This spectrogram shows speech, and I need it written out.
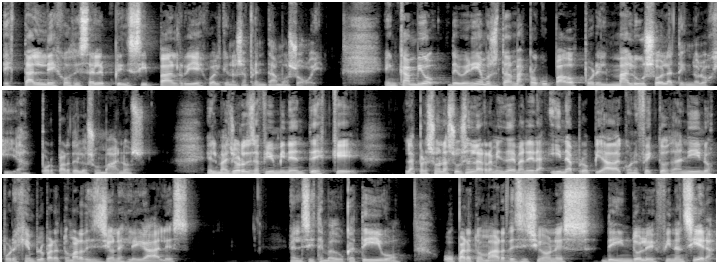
está lejos de ser el principal riesgo al que nos enfrentamos hoy. En cambio, deberíamos estar más preocupados por el mal uso de la tecnología por parte de los humanos. El mayor desafío inminente es que las personas usen la herramienta de manera inapropiada, con efectos dañinos, por ejemplo, para tomar decisiones legales en el sistema educativo o para tomar decisiones de índole financiera.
